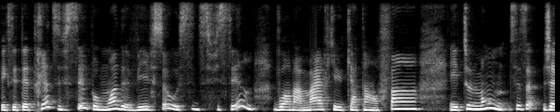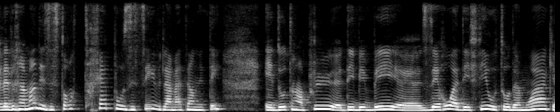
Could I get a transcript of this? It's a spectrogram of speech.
Fait que c'était très difficile pour moi de vivre ça aussi difficile. Voir ma mère qui a eu quatre enfants et tout le monde, c'est ça. J'avais vraiment des histoires très positives de la maternité et d'autant plus euh, des bébés euh, zéro à défi autour de moi que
